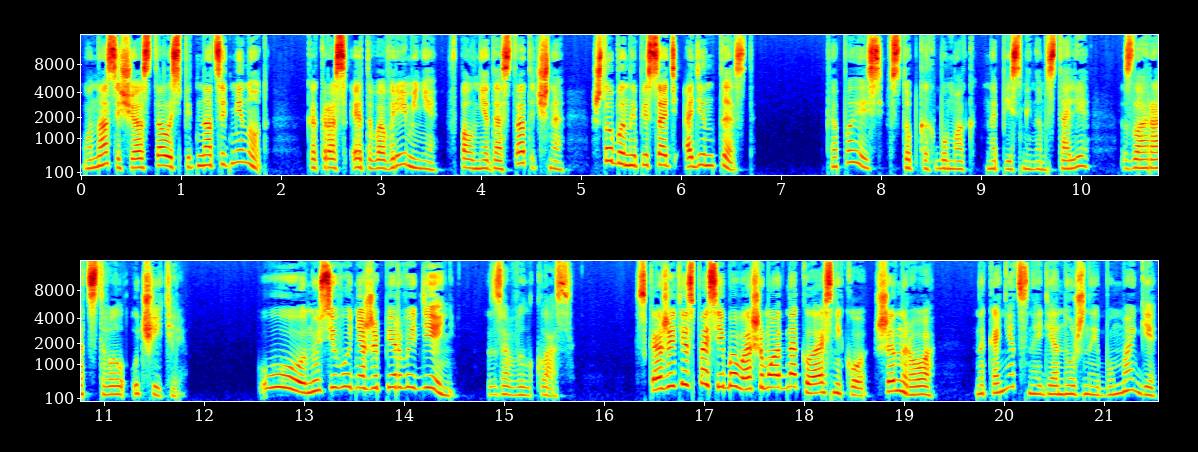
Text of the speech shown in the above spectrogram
У нас еще осталось 15 минут. Как раз этого времени вполне достаточно, чтобы написать один тест». Копаясь в стопках бумаг на письменном столе, злорадствовал учитель. «О, ну сегодня же первый день!» — завыл класс. «Скажите спасибо вашему однокласснику, Шенро». Наконец, найдя нужные бумаги,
